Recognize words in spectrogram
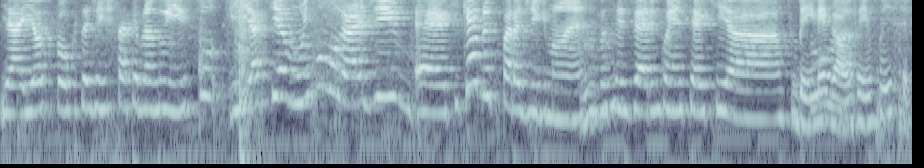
E aí, aos poucos, a gente tá quebrando isso. E aqui é muito um lugar de. é, que quebra esse paradigma, né? Se vocês vierem conhecer aqui a Sussurra, Bem legal, venham conhecer.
